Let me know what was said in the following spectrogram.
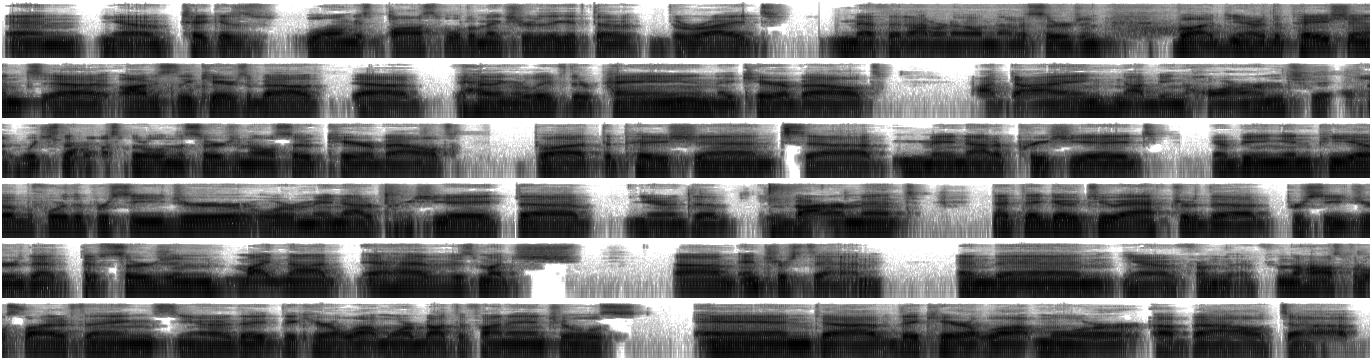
and you know take as long as possible to make sure they get the the right method i don't know i'm not a surgeon but you know the patient uh, obviously cares about uh, having relief of their pain and they care about not dying, not being harmed, uh, which the hospital and the surgeon also care about. But the patient uh, may not appreciate you know, being NPO before the procedure, or may not appreciate the you know the environment that they go to after the procedure that the surgeon might not have as much um, interest in. And then you know from the, from the hospital side of things, you know they they care a lot more about the financials, and uh, they care a lot more about uh,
